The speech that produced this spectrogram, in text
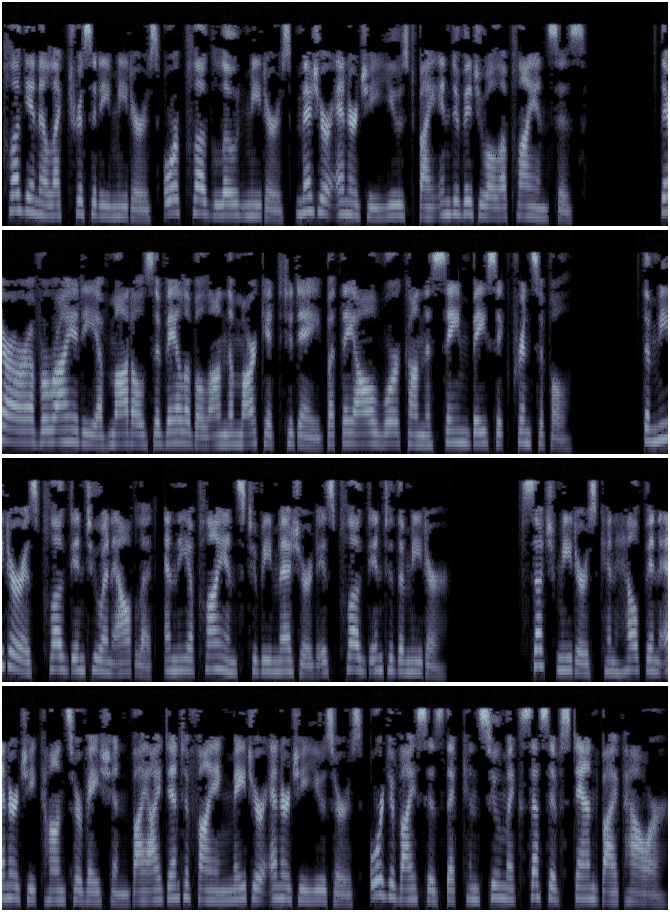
Plug-in electricity meters or plug load meters measure energy used by individual appliances. There are a variety of models available on the market today but they all work on the same basic principle. The meter is plugged into an outlet, and the appliance to be measured is plugged into the meter. Such meters can help in energy conservation by identifying major energy users, or devices that consume excessive standby power.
